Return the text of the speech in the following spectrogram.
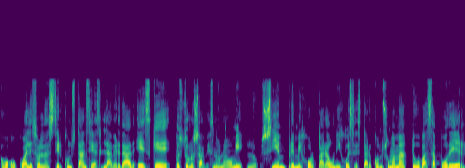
o, cuáles son las circunstancias. La verdad es que, pues tú lo sabes, ¿no, Naomi? Lo siempre mejor para un hijo es estar con su mamá. Tú vas a poder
